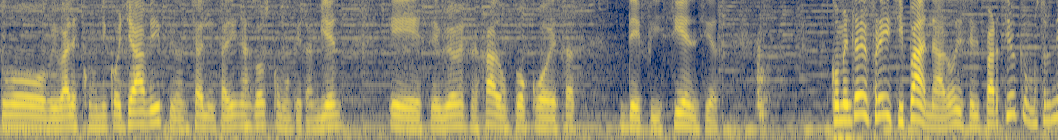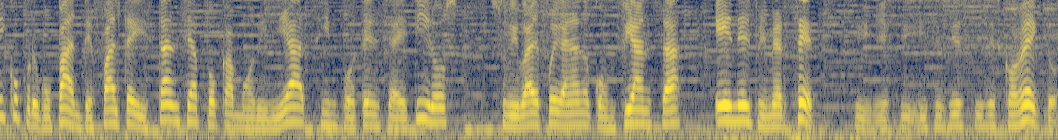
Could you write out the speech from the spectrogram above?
tuvo rivales como Nico Javi, pero en Challenger Salinas 2 como que también eh, se vio reflejado un poco esas deficiencias. Comentario de Freddy Chipana, ¿no? Dice, el partido que mostró Nico preocupante, falta de distancia, poca movilidad, sin potencia de tiros. Su rival fue ganando confianza en el primer set. Sí, sí, sí, es correcto.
